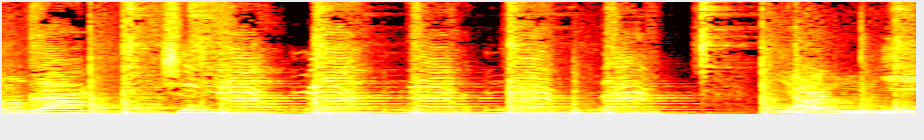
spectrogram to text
ความรักชนะนะนะนะนะยำยี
